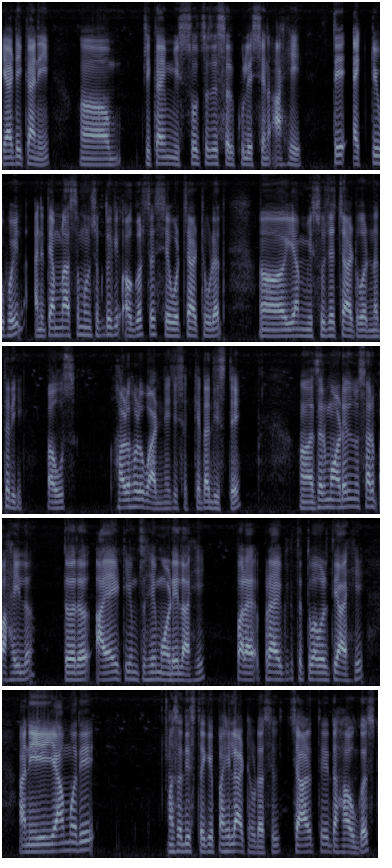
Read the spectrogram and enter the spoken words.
या ठिकाणी जे काही मिसोचं जे सर्क्युलेशन आहे ते ॲक्टिव्ह होईल. आणि त्यामुळे असं म्हणू शकतो की ऑगस्टच्या शेवटच्या आठवड्यात या मिसोच्या चार्टवरनं तरी पाऊस हळूहळू वाढण्याची शक्यता दिसते. जर मॉडेलनुसार पाहिलं तर आय आय टी एमचं हे मॉडेल आहे प्रा प्रायोगिक तत्वावरती आहे आणि यामध्ये असं दिसतं की पहिला आठवडा असेल चार ते दहा ऑगस्ट.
